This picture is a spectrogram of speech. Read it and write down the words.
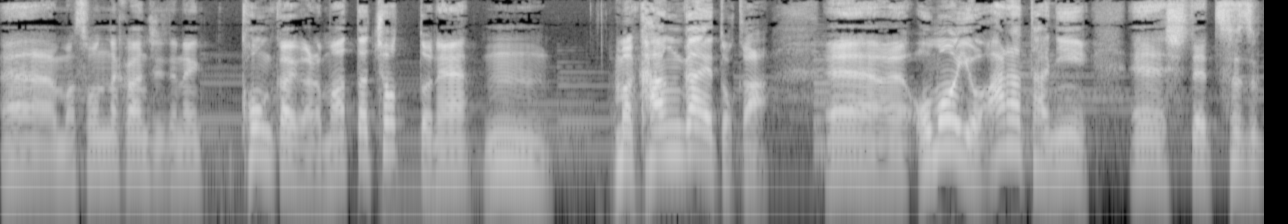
えー、まあ、そんな感じでね、今回からまたちょっとね、うん、まあ、考えとか、えー、思いを新たに、えー、して続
